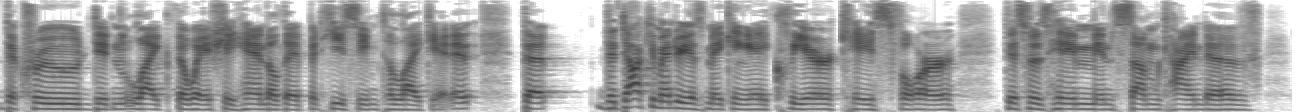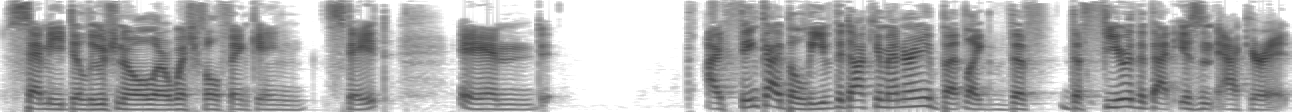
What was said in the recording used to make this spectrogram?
the crew didn't like the way she handled it but he seemed to like it, it the the documentary is making a clear case for this was him in some kind of semi delusional or wishful thinking state. And I think I believe the documentary, but like the the fear that that isn't accurate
